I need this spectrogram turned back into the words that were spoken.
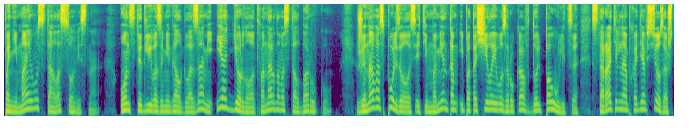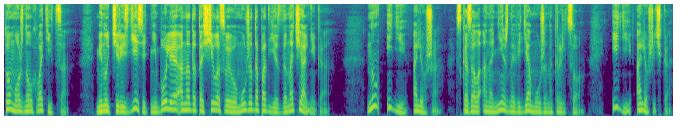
Понимаеву стало совестно. Он стыдливо замигал глазами и отдернул от фонарного столба руку. Жена воспользовалась этим моментом и потащила его за рукав вдоль по улице, старательно обходя все, за что можно ухватиться. Минут через десять, не более, она дотащила своего мужа до подъезда начальника. «Ну, иди, Алеша», — сказала она нежно, ведя мужа на крыльцо. «Иди, Алешечка,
